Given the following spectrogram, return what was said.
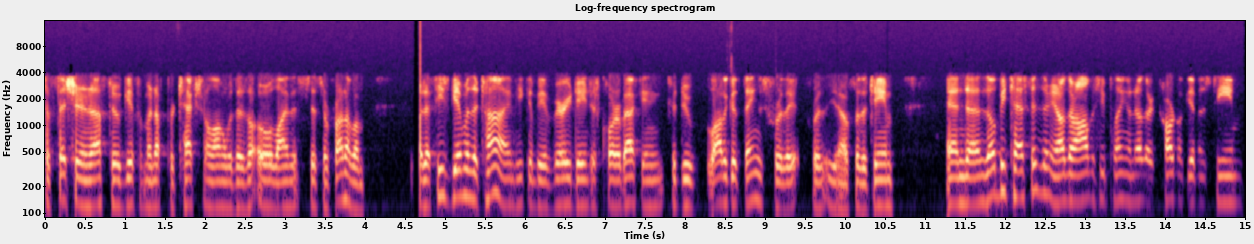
sufficient enough to give him enough protection along with his O line that sits in front of him. But if he's given the time, he can be a very dangerous quarterback and could do a lot of good things for the for you know for the team. And uh, they'll be tested. You know, they're obviously playing another Cardinal Gibbons team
